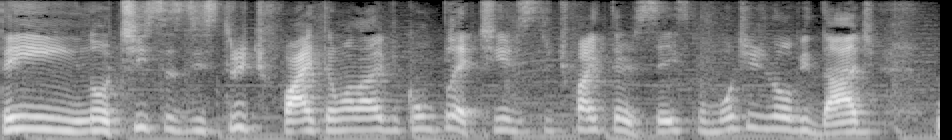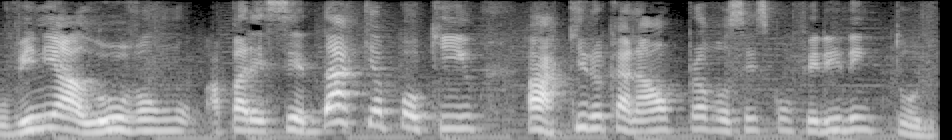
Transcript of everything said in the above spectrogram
tem notícias de Street Fighter, uma live completinha de Street Fighter 6 com um monte de novidade. O Vini e a Lu vão aparecer daqui a pouquinho aqui no canal para vocês conferirem tudo.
